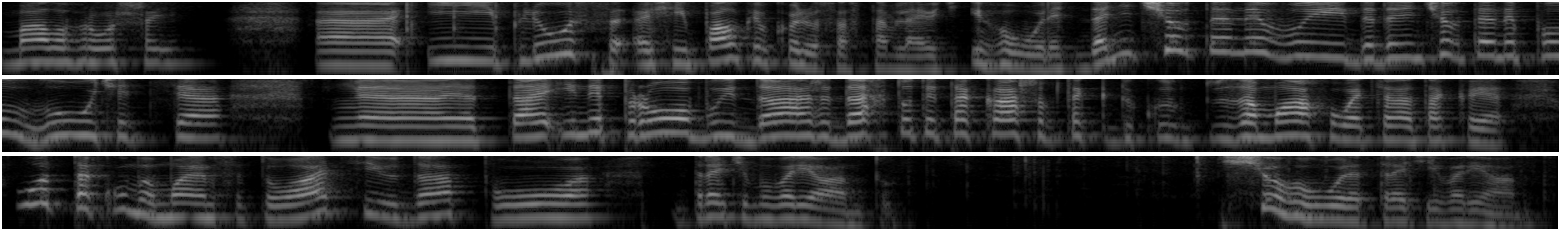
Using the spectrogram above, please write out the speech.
мало грошей. Е, і плюс е, ще й палки в колеса вставляють і говорять: да нічого в тебе не вийде, да нічого в тебе не получиться. Е, та і не пробуй даже, да хто ти така, щоб так замахуватися на таке. От таку ми маємо ситуацію да, по третьому варіанту. Що говорить третій варіант?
